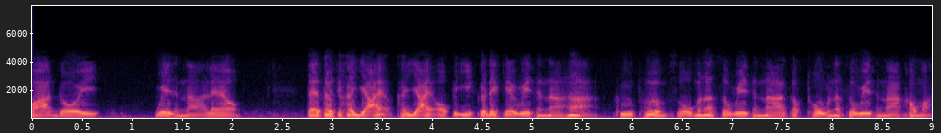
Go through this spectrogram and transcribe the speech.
ว่าโดยเวทนาแล้ว แต่ถ้าจะขยายขยายออกไปอีกก็ได้แก่เวทนาห้าคือเพิ่มโสมนัสเวทนากับโทมนัสเวทนาเข้ามา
